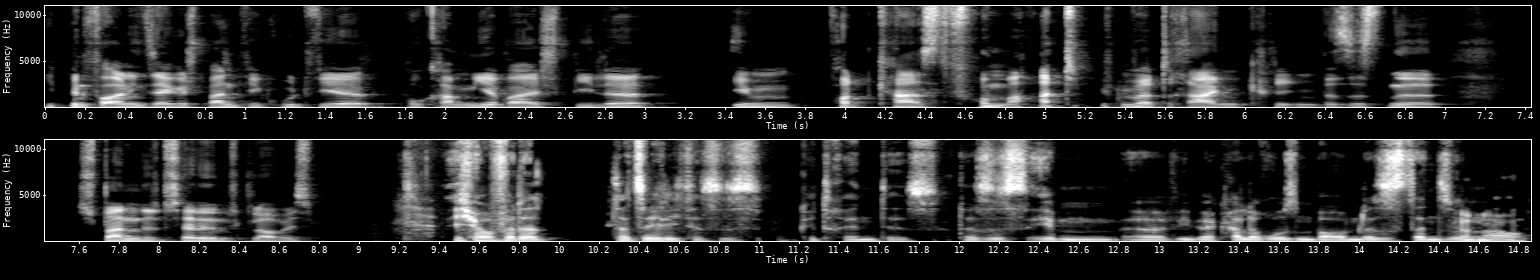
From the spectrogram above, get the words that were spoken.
Ich bin vor allen Dingen sehr gespannt, wie gut wir Programmierbeispiele im Podcast-Format übertragen kriegen. Das ist eine spannende Challenge, glaube ich. Ich hoffe dass, tatsächlich, dass es getrennt ist. Dass es eben äh, wie bei Kalle Rosenbaum, dass es dann so genau. einen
